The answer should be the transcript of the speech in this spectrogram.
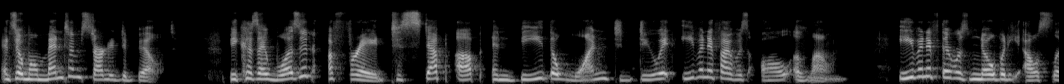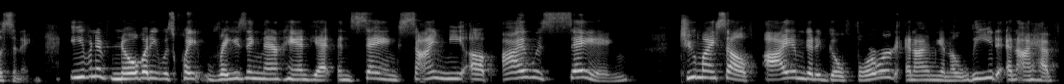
And so momentum started to build because I wasn't afraid to step up and be the one to do it, even if I was all alone. Even if there was nobody else listening, even if nobody was quite raising their hand yet and saying, sign me up, I was saying to myself, I am going to go forward and I'm going to lead. And I have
